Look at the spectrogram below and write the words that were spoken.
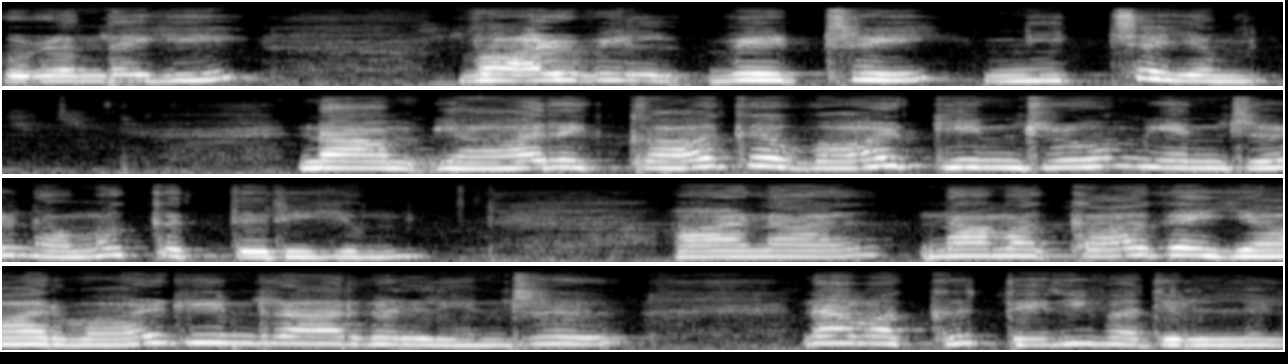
குழந்தையே வாழ்வில் வெற்றி நிச்சயம். நாம் யாருக்காக வாழ்கின்றோம் என்று நமக்கு தெரியும். ஆனால் நமக்காக யார் வாழ்கின்றார்கள் என்று நமக்கு தெரிவதில்லை.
